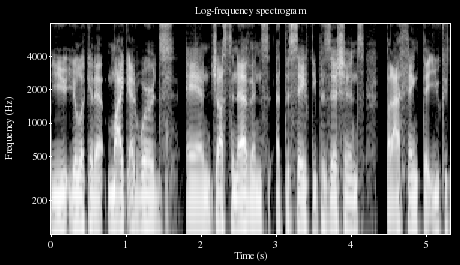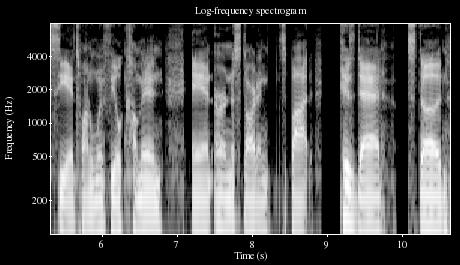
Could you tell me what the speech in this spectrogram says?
you, you're looking at Mike Edwards and Justin Evans at the safety positions, but I think that you could see Antoine Winfield come in and earn a starting spot. His dad, stud,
